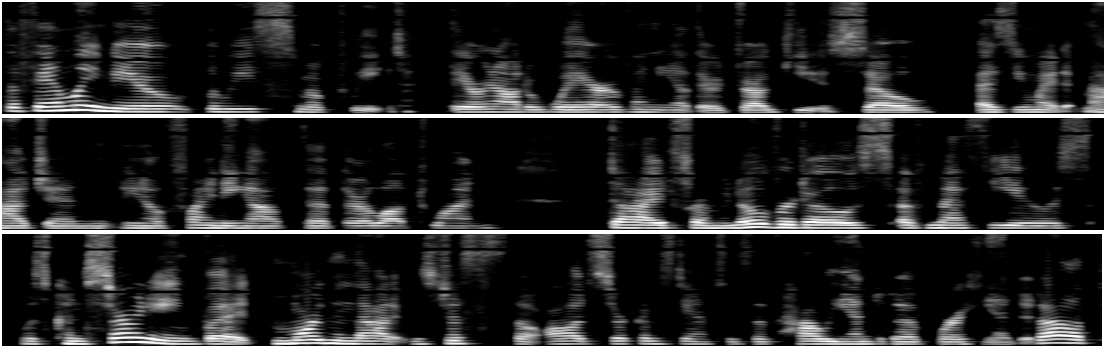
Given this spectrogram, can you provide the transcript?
the family knew Luis smoked weed. They were not aware of any other drug use. So, as you might imagine, you know, finding out that their loved one died from an overdose of meth use was concerning. But more than that, it was just the odd circumstances of how he ended up where he ended up.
